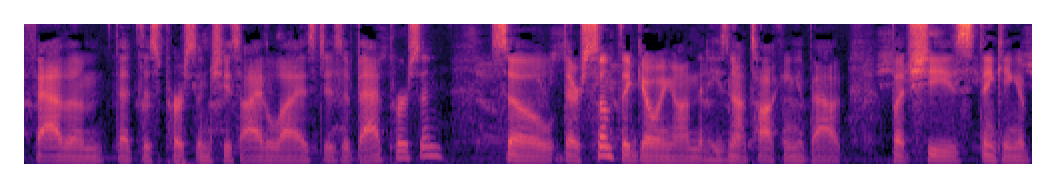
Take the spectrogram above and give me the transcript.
fathom that this person she's idolized is a bad person. So there's something going on that he's not talking about, but she's thinking of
